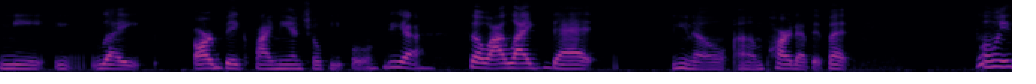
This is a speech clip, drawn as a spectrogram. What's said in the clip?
need like are big financial people. yeah. So I like that, you know, um, part of it. But when we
